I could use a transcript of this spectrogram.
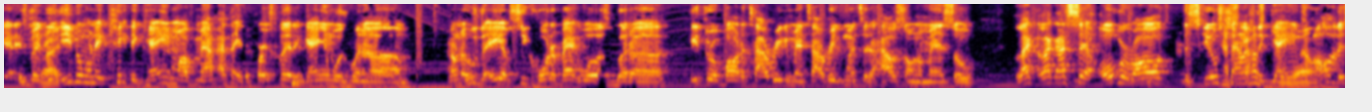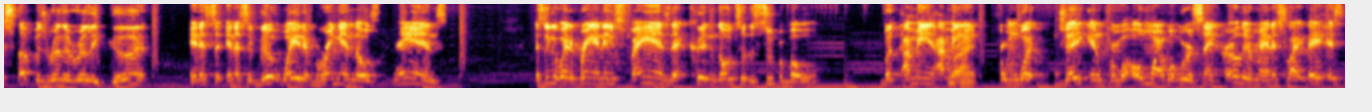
it's been Right. good. Even when they kicked the game off, man, I think the first play of the game was when um I don't know who the AFC quarterback was, but uh he threw a ball to Tyreek, and man, Tyreek went to the house on him, man. So like like I said, overall, the skills challenge, the games, well. all of this stuff is really, really good. And it's a, and it's a good way to bring in those fans. It's a good way to bring in these fans that couldn't go to the Super Bowl. But I mean, I mean, Right. from what Jake and from what Omar, what we were saying earlier, man, it's like they, it's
